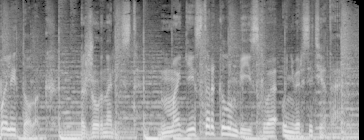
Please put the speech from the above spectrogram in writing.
Политолог, журналист, магистр Колумбийского университета –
